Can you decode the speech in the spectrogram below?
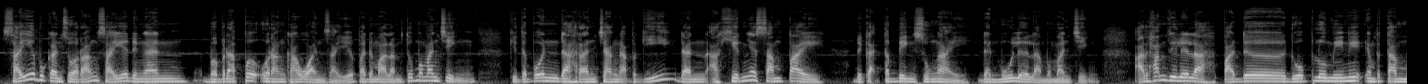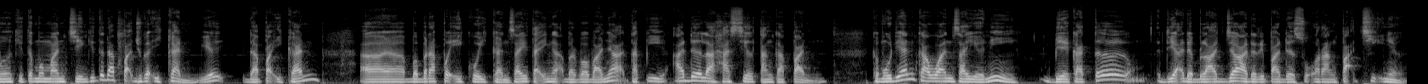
saya bukan seorang, saya dengan beberapa orang kawan saya pada malam tu memancing. Kita pun dah rancang nak pergi dan akhirnya sampai dekat tebing sungai dan mulalah memancing. Alhamdulillah pada 20 minit yang pertama kita memancing, kita dapat juga ikan, ya. Dapat ikan uh, beberapa ekor ikan. Saya tak ingat berapa banyak tapi adalah hasil tangkapan. Kemudian kawan saya ni dia kata dia ada belajar daripada seorang pak ciknya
